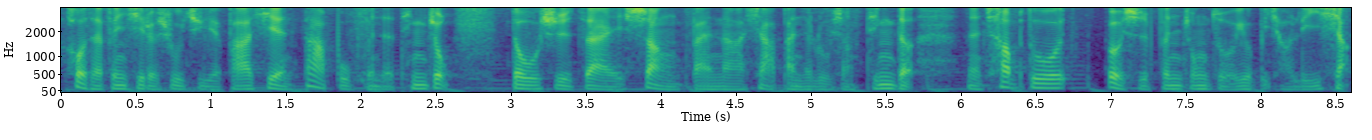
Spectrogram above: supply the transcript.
后台分析的数据也发现，大部分的听众都是在上班啊、下班的路上听的，那差不多二十分钟左右比较理想，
